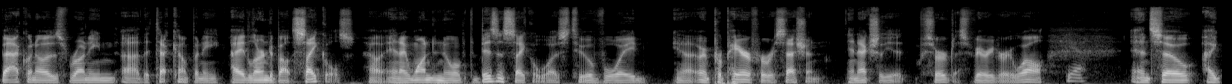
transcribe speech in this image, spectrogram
back when I was running uh, the tech company. I had learned about cycles, uh, and I wanted to know what the business cycle was to avoid uh, or prepare for recession. And actually, it served us very, very well. Yeah. And so I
